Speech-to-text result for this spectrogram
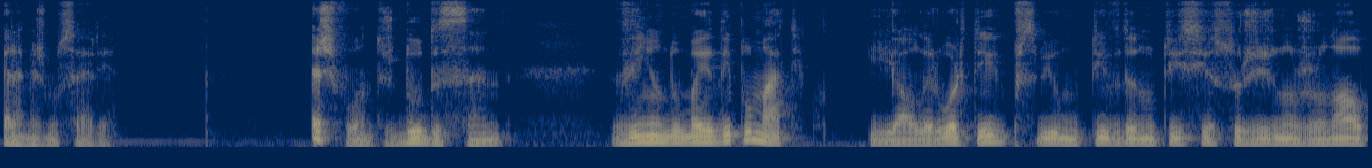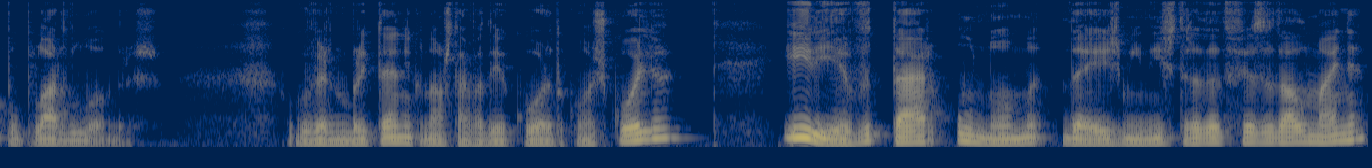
era mesmo séria. As fontes do The Sun vinham do meio diplomático e, ao ler o artigo, percebi o motivo da notícia surgir num jornal popular de Londres. O governo britânico não estava de acordo com a escolha e iria vetar o nome da ex-ministra da Defesa da Alemanha,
